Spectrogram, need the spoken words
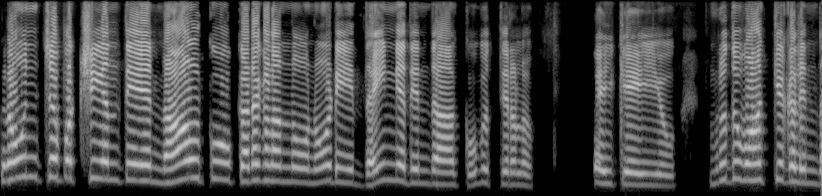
ಕ್ರೌಂಚ ಪಕ್ಷಿಯಂತೆ ನಾಲ್ಕು ಕಡಗಳನ್ನು ನೋಡಿ ದೈನ್ಯದಿಂದ ಕೂಗುತ್ತಿರಲು ಕೈಕೇಯಿಯು ಮೃದುವಾಕ್ಯಗಳಿಂದ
